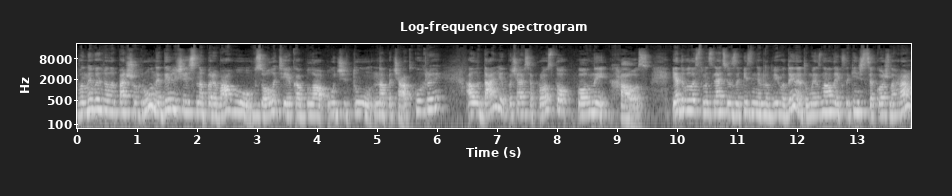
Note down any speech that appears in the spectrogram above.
Вони виграли першу гру, не дивлячись на перевагу в золоті, яка була у G2 на початку гри. Але далі почався просто повний хаос. Я дивилась трансляцію з запізненням на 2 години, тому я знала, як закінчиться кожна гра.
